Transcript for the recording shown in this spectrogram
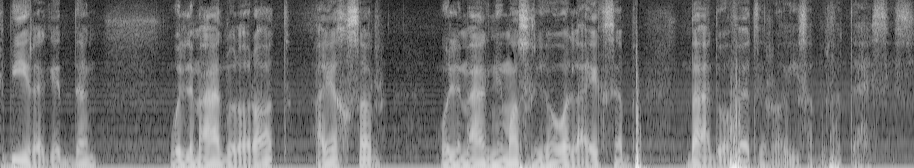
كبيرة جدا. واللي معاه دولارات هيخسر واللي معاه جنيه مصري هو اللي هيكسب بعد وفاة الرئيس عبد الفتاح السيسي.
